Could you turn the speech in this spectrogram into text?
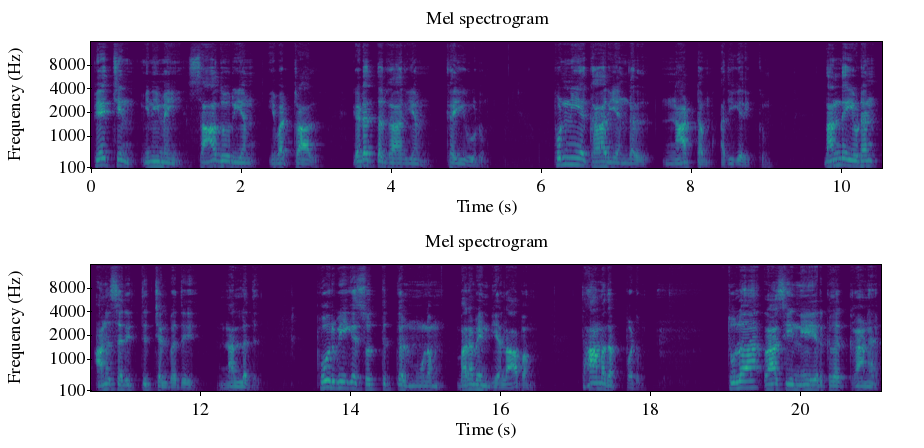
பேச்சின் இனிமை சாதுரியம் இவற்றால் எடுத்த காரியம் கைகூடும். புண்ணிய காரியங்கள் நாட்டம் அதிகரிக்கும். தந்தையுடன் அனுசரித்து செல்வது நல்லது. பூர்வீக சொத்துக்கள் மூலம் வரவேண்டிய லாபம் தாமதப்படும். துலா ராசி நேயர்களுக்கான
